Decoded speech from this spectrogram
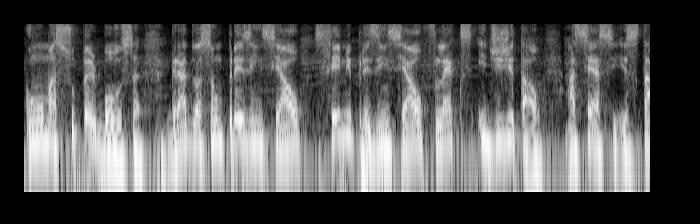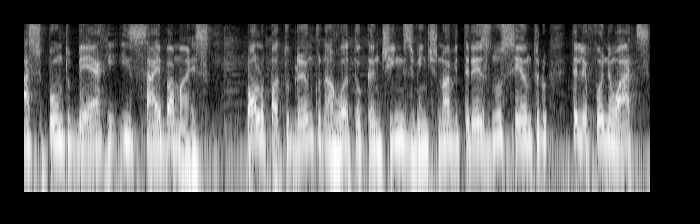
com uma super bolsa. Graduação presencial, semipresencial, flex e digital. Acesse estácio.br e saiba mais. Polo Pato Branco na rua Tocantins 293 no centro, telefone Whats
